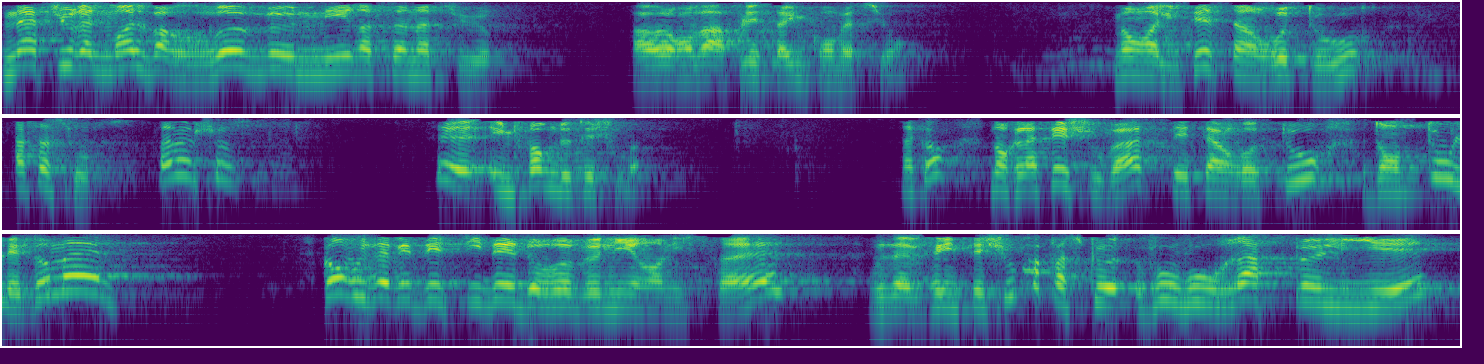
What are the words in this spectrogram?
naturellement, elle va revenir à sa nature. Alors on va appeler ça une conversion. Mais en réalité, c'est un retour à sa source. La même chose. C'est une forme de teshuva. D'accord? Donc la teshuva, c'est un retour dans tous les domaines. Quand vous avez décidé de revenir en Israël, vous avez fait une teshuva parce que vous vous rappeliez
